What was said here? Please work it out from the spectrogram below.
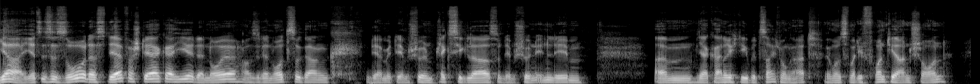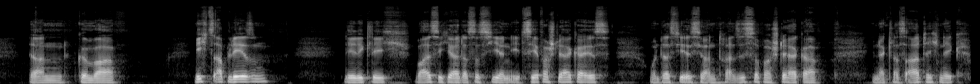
Ja, jetzt ist es so, dass der Verstärker hier, der neue, also der Neuzugang, der mit dem schönen Plexiglas und dem schönen Innenleben, ähm, ja keine richtige Bezeichnung hat. Wenn wir uns mal die Front hier anschauen, dann können wir nichts ablesen. Lediglich weiß ich ja, dass das hier ein IC-Verstärker ist und das hier ist ja ein Transistorverstärker in der Class A-Technik.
